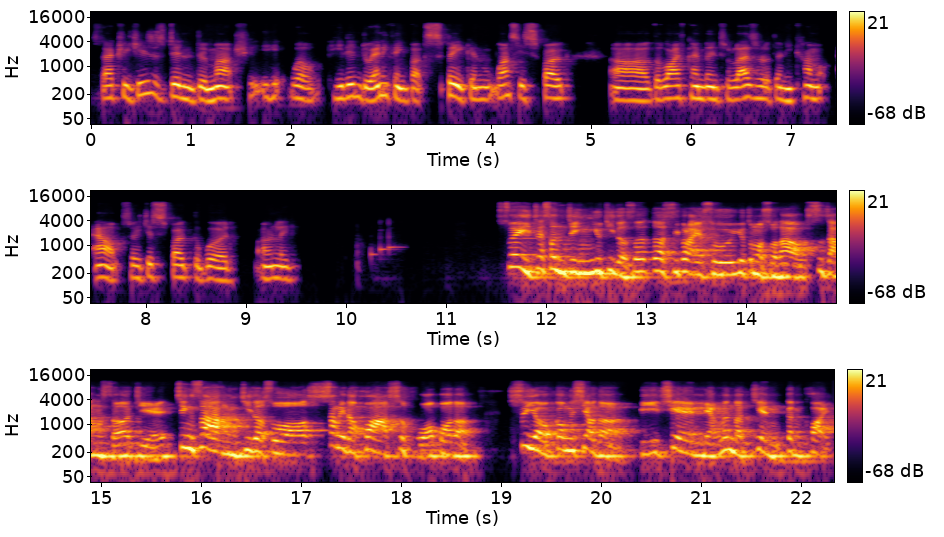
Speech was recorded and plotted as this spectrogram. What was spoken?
So actually, Jesus didn't do much. He- well, he didn't do anything but speak. And once he spoke, uh, the life came into Lazarus, and he come out. So he just spoke the word only. 所以在圣经又记着说，这希伯来书又这么说到四章十二节，经上记着说，上帝的话是活泼的，是有功效的，比一切两刃的剑更快，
